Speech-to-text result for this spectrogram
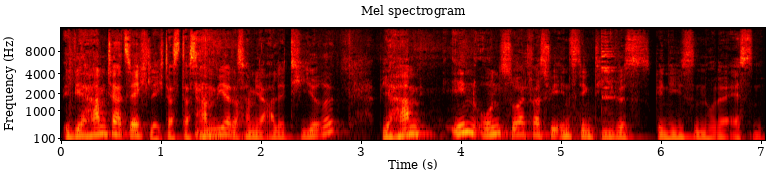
Wir haben tatsächlich, das, das haben wir, das haben ja alle Tiere, wir haben in uns so etwas wie instinktives Genießen oder Essen.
